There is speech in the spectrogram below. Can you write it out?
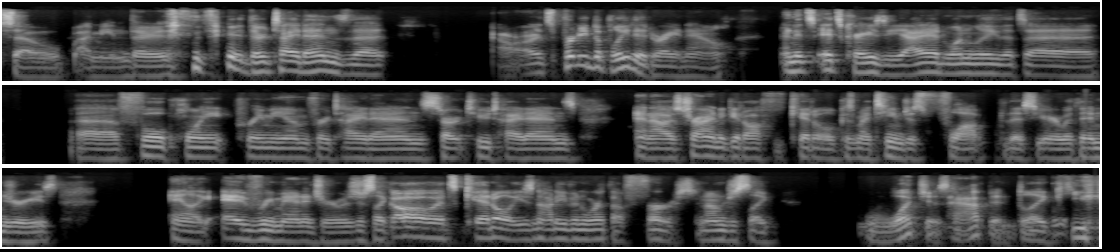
So I mean, they're they're tight ends that are it's pretty depleted right now, and it's it's crazy. I had one league that's a, a full point premium for tight ends, start two tight ends, and I was trying to get off of Kittle because my team just flopped this year with injuries. And like every manager was just like, oh, it's Kittle. He's not even worth a first. And I'm just like, what just happened? Like you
